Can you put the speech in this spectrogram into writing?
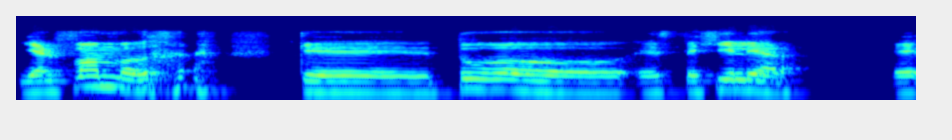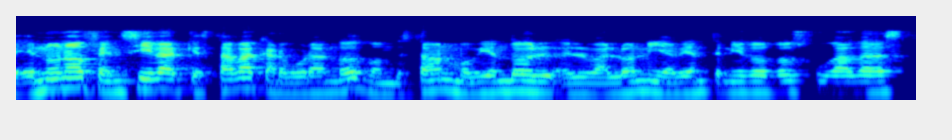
y el fumble que tuvo este Hilliard eh, en una ofensiva que estaba carburando, donde estaban moviendo el, balón y habían tenido dos jugadas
